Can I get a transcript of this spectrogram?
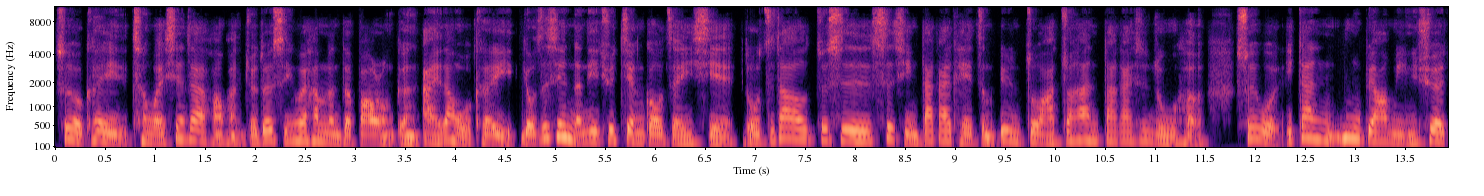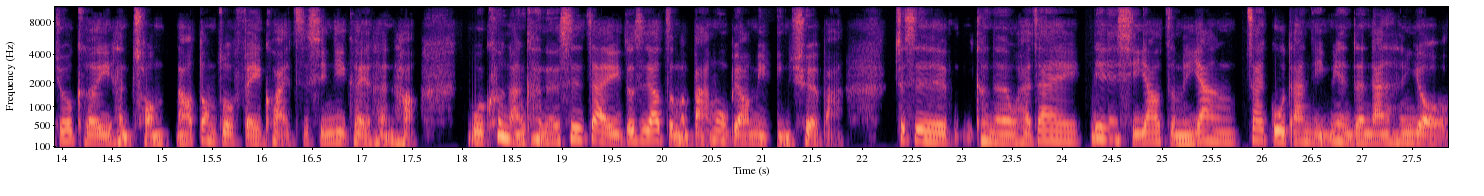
所以我可以成为现在的缓缓，绝对是因为他们的包容跟爱，让我可以有这些能力去建构这一些。我知道，就是事情大概可以怎运作啊，专案大概是如何。所以我一旦目标明确，就可以很冲，然后动作飞快，执行力可以很好。我困难可能是在于，就是要怎么把目标明确吧。就是可能我还在练习要怎么样在孤单里面仍然很有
